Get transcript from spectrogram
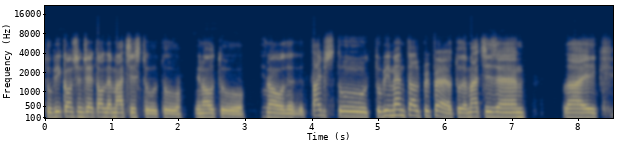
to be concentrate on the matches, to to you know to you know the, the, types to to be mental prepared to the matches and like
